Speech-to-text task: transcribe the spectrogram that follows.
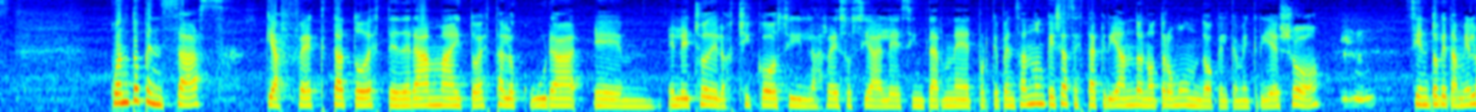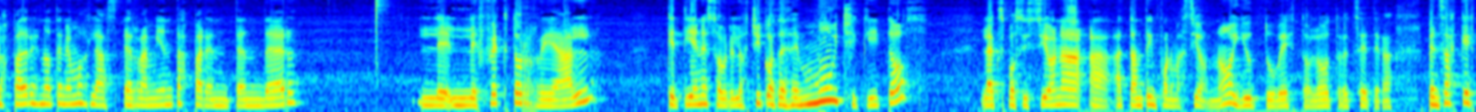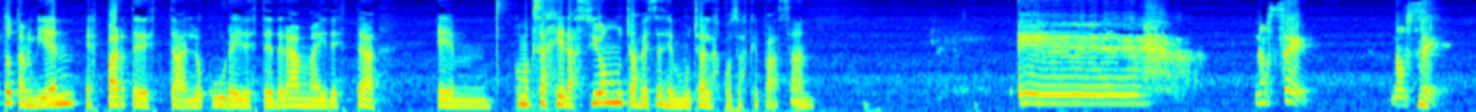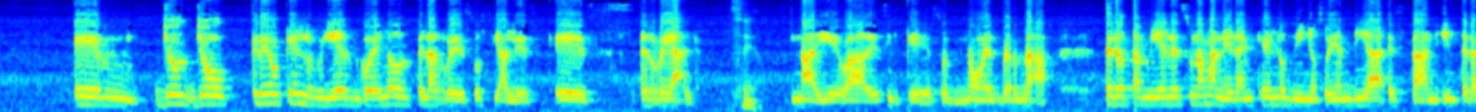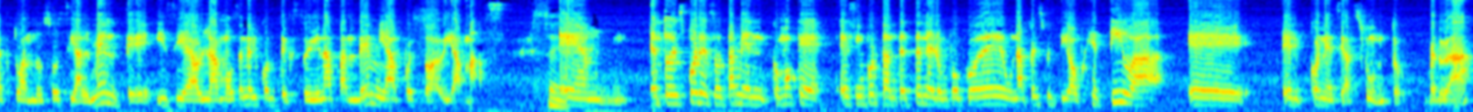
¿cuánto pensás que afecta todo este drama y toda esta locura em, el hecho de los chicos y las redes sociales, internet? Porque pensando en que ella se está criando en otro mundo que el que me crié yo, siento que también los padres no tenemos las herramientas para entender el efecto real que tiene sobre los chicos desde muy chiquitos la exposición a, tanta información, ¿no? YouTube, esto, lo otro, etcétera. ¿Pensás que esto también es parte de esta locura y de este drama y de esta em, como exageración muchas veces de muchas de las cosas que pasan? Eh, no sé, no sé. Em, yo, yo creo que el riesgo de, los, de las redes sociales es real. Nadie va a decir que eso no es verdad. Pero también es una manera en que los niños hoy en día están interactuando socialmente. Y si hablamos en el contexto de una pandemia, pues todavía más. Em, entonces, por eso también como que es importante tener un poco de una perspectiva objetiva eh, con ese asunto, ¿verdad?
